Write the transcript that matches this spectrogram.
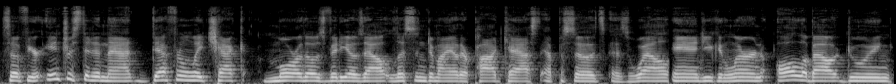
So if you're interested in that, definitely check more of those videos out. Listen to my other podcast episodes as well. And you can learn all about doing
